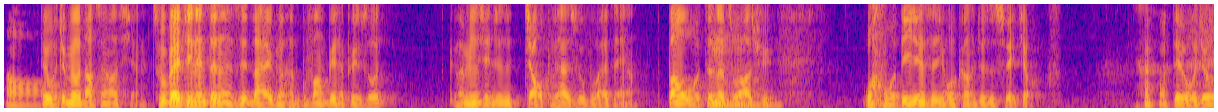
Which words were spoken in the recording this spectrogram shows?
哦、oh.，对，我就没有打算要起来，除非今天真的是来一个很不方便的，比如说很明显就是脚不太舒服还是怎样，不然我真的坐下去，我、嗯、我第一件事情我可能就是睡觉，对，我就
